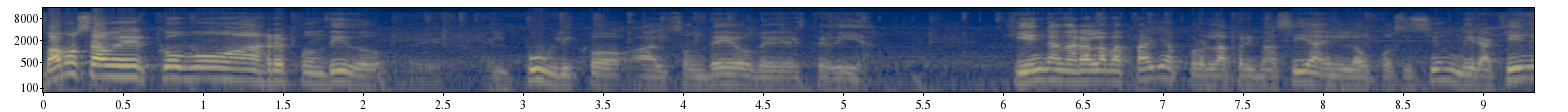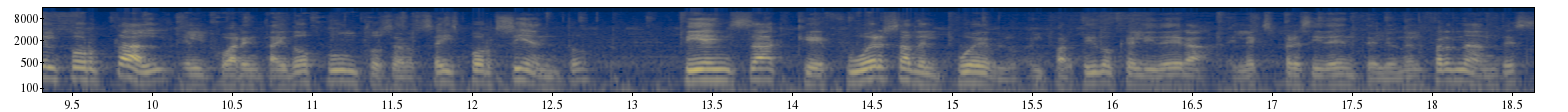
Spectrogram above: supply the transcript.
Vamos a ver cómo ha respondido eh, el público al sondeo de este día. ¿Quién ganará la batalla por la primacía en la oposición? Mira, aquí en el portal el 42.06% piensa que Fuerza del Pueblo, el partido que lidera el expresidente Leonel Fernández,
